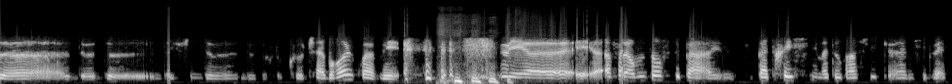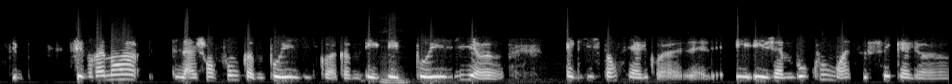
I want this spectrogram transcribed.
euh, de, de, des films de, de Claude Chabrol, quoi. Mais mais euh, et, enfin en même temps c'est pas pas très cinématographique euh, Anne Sylvestre. C'est vraiment la chanson comme poésie, quoi, comme et, et poésie. euh, existentielle quoi et, et j'aime beaucoup moi ce fait qu'elle euh,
